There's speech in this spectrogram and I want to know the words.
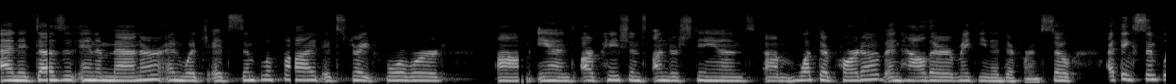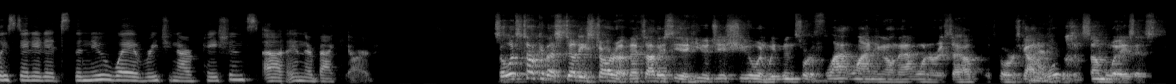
And it does it in a manner in which it's simplified, it's straightforward, um, and our patients understand um, what they're part of and how they're making a difference. So I think simply stated, it's the new way of reaching our patients uh, in their backyard. So let's talk about study startup. That's obviously a huge issue, and we've been sort of flatlining on that one, or it's out, or it's gotten worse in some ways as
